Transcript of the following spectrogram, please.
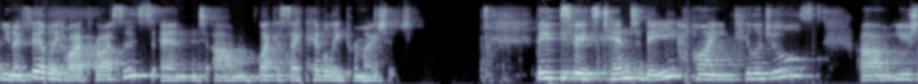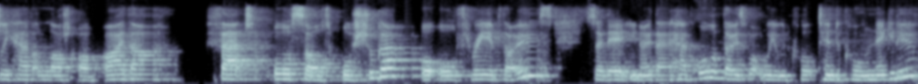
you know fairly high prices and, um, like I say, heavily promoted. These foods tend to be high in kilojoules. Um, usually have a lot of either fat or salt or sugar or all three of those. So they you know they have all of those what we would call tend to call negative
